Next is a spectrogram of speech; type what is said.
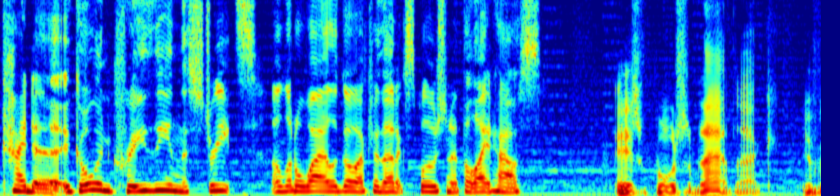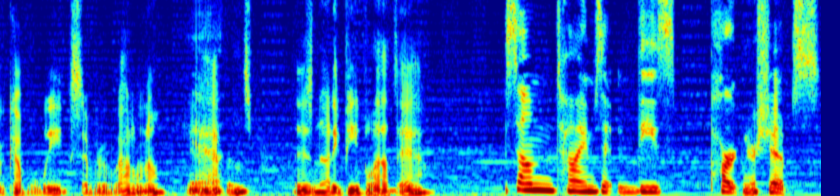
kind of going crazy in the streets a little while ago after that explosion at the lighthouse? There's reports of that like every couple weeks, every I don't know. It Yeah. happens. There's nutty people out there. Sometimes it, these partnerships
